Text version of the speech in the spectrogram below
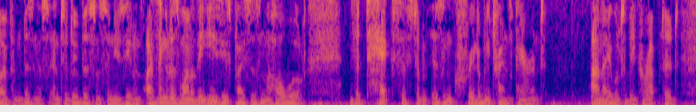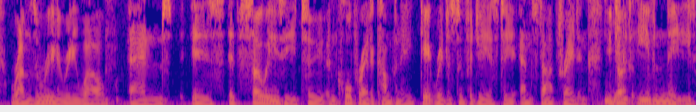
open business and to do business in New Zealand. I think it is one of the easiest places in the whole world. The tax system is incredibly transparent, unable to be corrupted, runs really, really well, and is it's so easy to incorporate a company, get registered for GST, and start trading. You Yeah. don't even need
